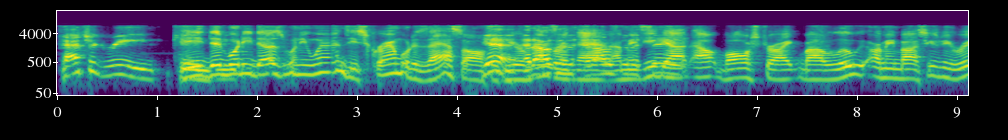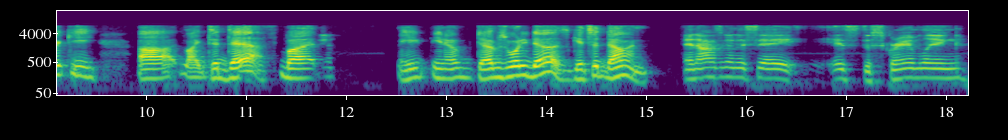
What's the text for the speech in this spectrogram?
Patrick Reed, he did what he does when he wins. He scrambled his ass off. Yeah, if you and I was remember and I was I mean, gonna he got out ball strike by Louis. I mean, by excuse me, Rickie, uh, like to death. But he, you know, does what he does, gets it done. and I was gonna say it's the scrambling,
